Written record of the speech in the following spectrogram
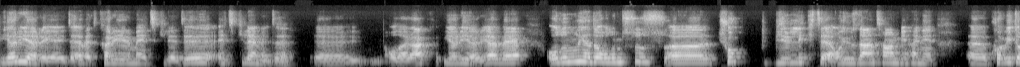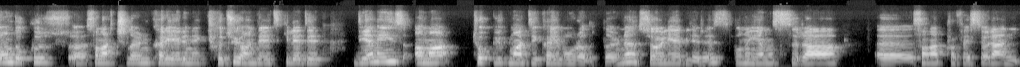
yarı yarıyaydı. Evet kariyerimi etkiledi, etkilemedi e, olarak yarı yarıya ve olumlu ya da olumsuz e, çok birlikte. O yüzden tam bir hani Covid-19 e, sanatçıların kariyerini kötü yönde etkiledi diyemeyiz ama çok büyük maddi kayıba uğradıklarını söyleyebiliriz. Bunun yanı sıra e, sanat profesyonel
